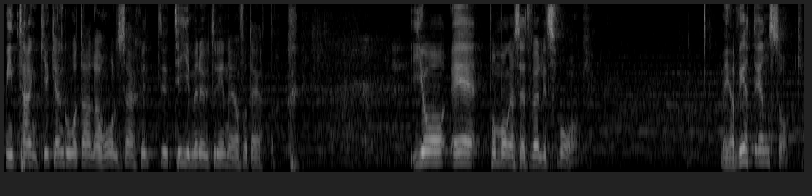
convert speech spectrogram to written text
Min tanke kan gå åt alla håll, särskilt tio minuter innan jag har fått äta. Jag är på många sätt väldigt svag. Men jag vet en sak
